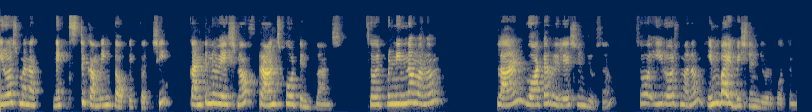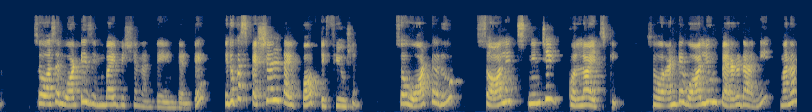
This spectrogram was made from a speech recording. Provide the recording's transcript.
ఈ రోజు మన నెక్స్ట్ కమింగ్ టాపిక్ వచ్చి continuation of transport in plants so ఇప్పుడు నిన్న మనం ప్లాంట్ వాటర్ రిలేషన్ చూసాం. సో ఈ రోజు మనం ఇంబైబిషన్ చూడబోతున్నాం. సో అసలు వాట్ ఈస్ ఇంబైబిషన్ అంటే ఏంటంటే ఇది ఒక special type of diffusion so water solids నుంచి కొల్లాయిడ్స్కి. సో అంటే వాల్యూమ్ పెరగడాన్ని మనం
